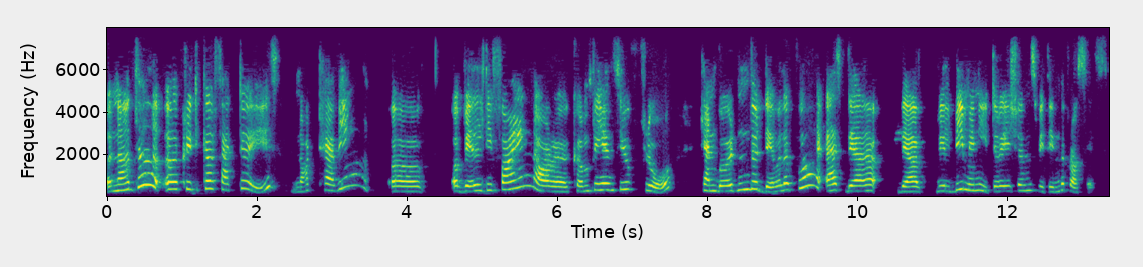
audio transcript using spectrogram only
Another critical factor is not having a well-defined or a comprehensive flow can burden the developer as there, there will be many iterations within the process.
